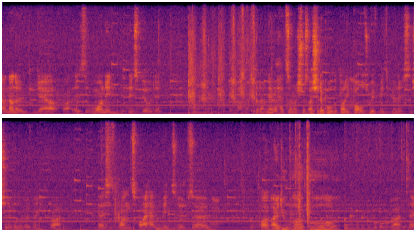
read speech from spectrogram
Now none of them can get out. Right, there's the one in this building. Oh God, I've never had so much stress. I should have brought the bloody bottles with me, to be honest. I should have brought them with me. Right. Yeah, this is one spot I haven't been to, so... I do parkour! Right, now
